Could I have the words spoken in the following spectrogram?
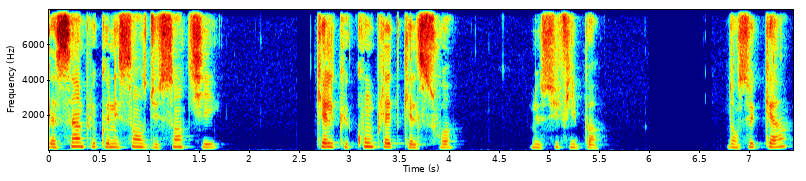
La simple connaissance du sentier, quelque complète qu'elle soit, ne suffit pas. Dans ce cas,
